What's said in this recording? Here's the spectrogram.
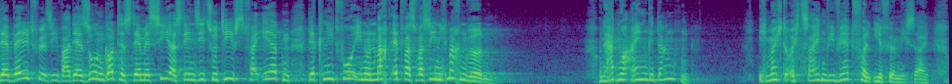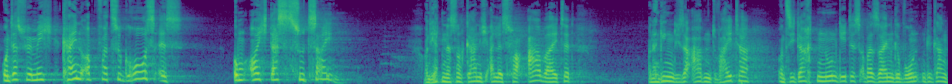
der Welt für sie war, der Sohn Gottes, der Messias, den sie zutiefst verehrten, der kniet vor ihnen und macht etwas, was sie nicht machen würden. Und er hat nur einen Gedanken. Ich möchte euch zeigen, wie wertvoll ihr für mich seid und dass für mich kein Opfer zu groß ist, um euch das zu zeigen. Und die hatten das noch gar nicht alles verarbeitet. Und dann ging dieser Abend weiter und sie dachten, nun geht es aber seinen gewohnten Gegangen.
